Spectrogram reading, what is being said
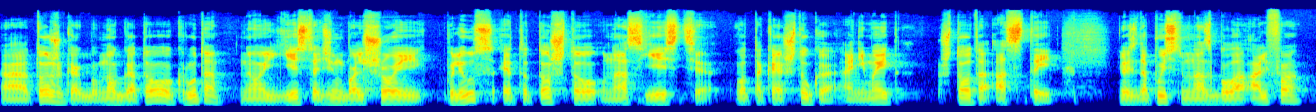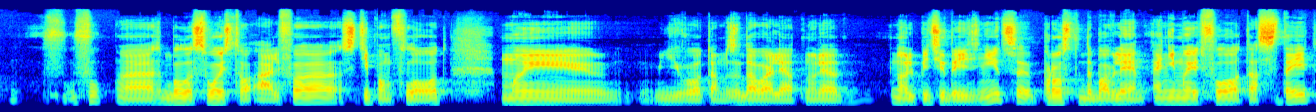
А, тоже как бы много готово, круто, но есть один большой плюс, это то, что у нас есть вот такая штука, animate что-то as state. То есть, допустим, у нас была альфа, а, было свойство альфа с типом float, мы его там задавали от 0, 0,5 до единицы, просто добавляем animate float as state,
